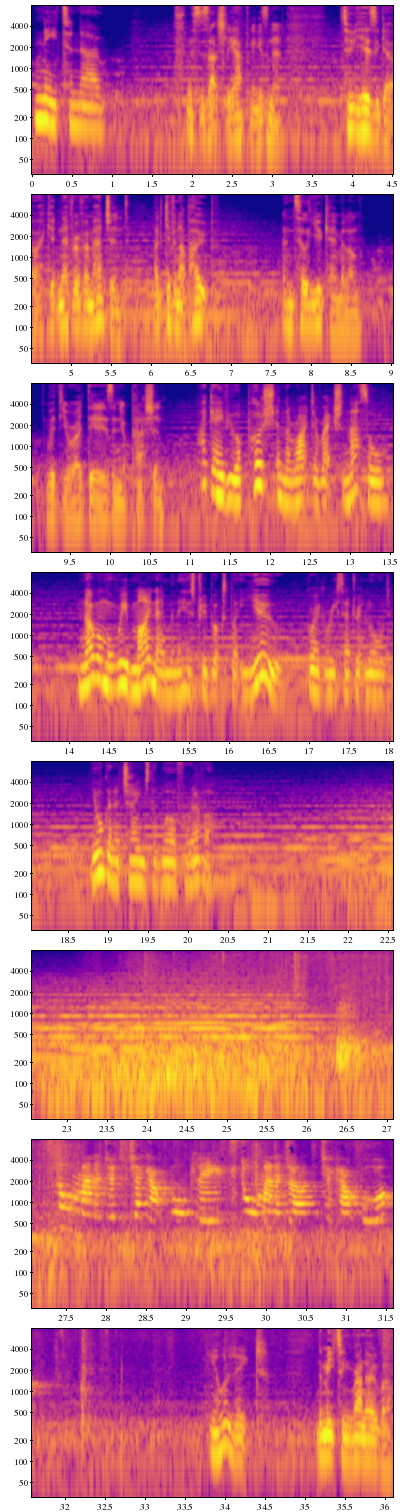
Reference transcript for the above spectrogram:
Need to know. This is actually happening, isn't it? Two years ago, I could never have imagined. I'd given up hope. Until you came along. With your ideas and your passion. I gave you a push in the right direction, that's all. No one will read my name in the history books but you, Gregory Cedric Lord. You're going to change the world forever. Store manager to check out four, please. Store manager to check out four. You're late. The meeting ran over.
